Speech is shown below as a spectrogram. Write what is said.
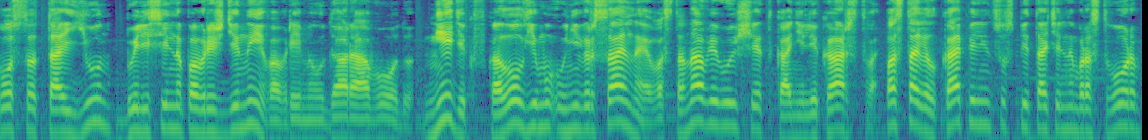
производства Тайюн были сильно повреждены во время удара о воду. Медик вколол ему универсальное восстанавливающее ткани лекарство, поставил капельницу с питательным раствором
